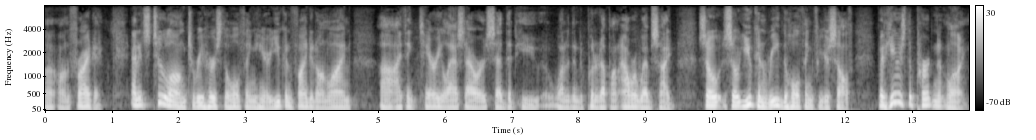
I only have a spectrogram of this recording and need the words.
uh, on Friday, and it's too long to rehearse the whole thing here. You can find it online. Uh, I think Terry last hour said that he wanted them to put it up on our website, so so you can read the whole thing for yourself. But here's the pertinent line:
